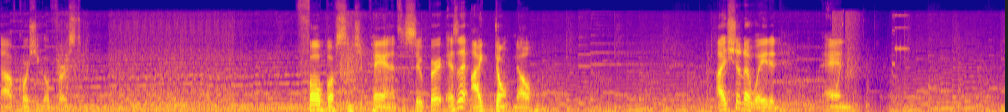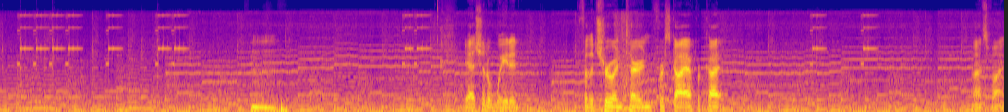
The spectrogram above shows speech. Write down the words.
Oh, of course you go first. Phobos in Japan, it's a super. Is it? I don't know. I should have waited and Hmm. Yeah, I should have waited for the Truant turn for Sky Uppercut. That's fine.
